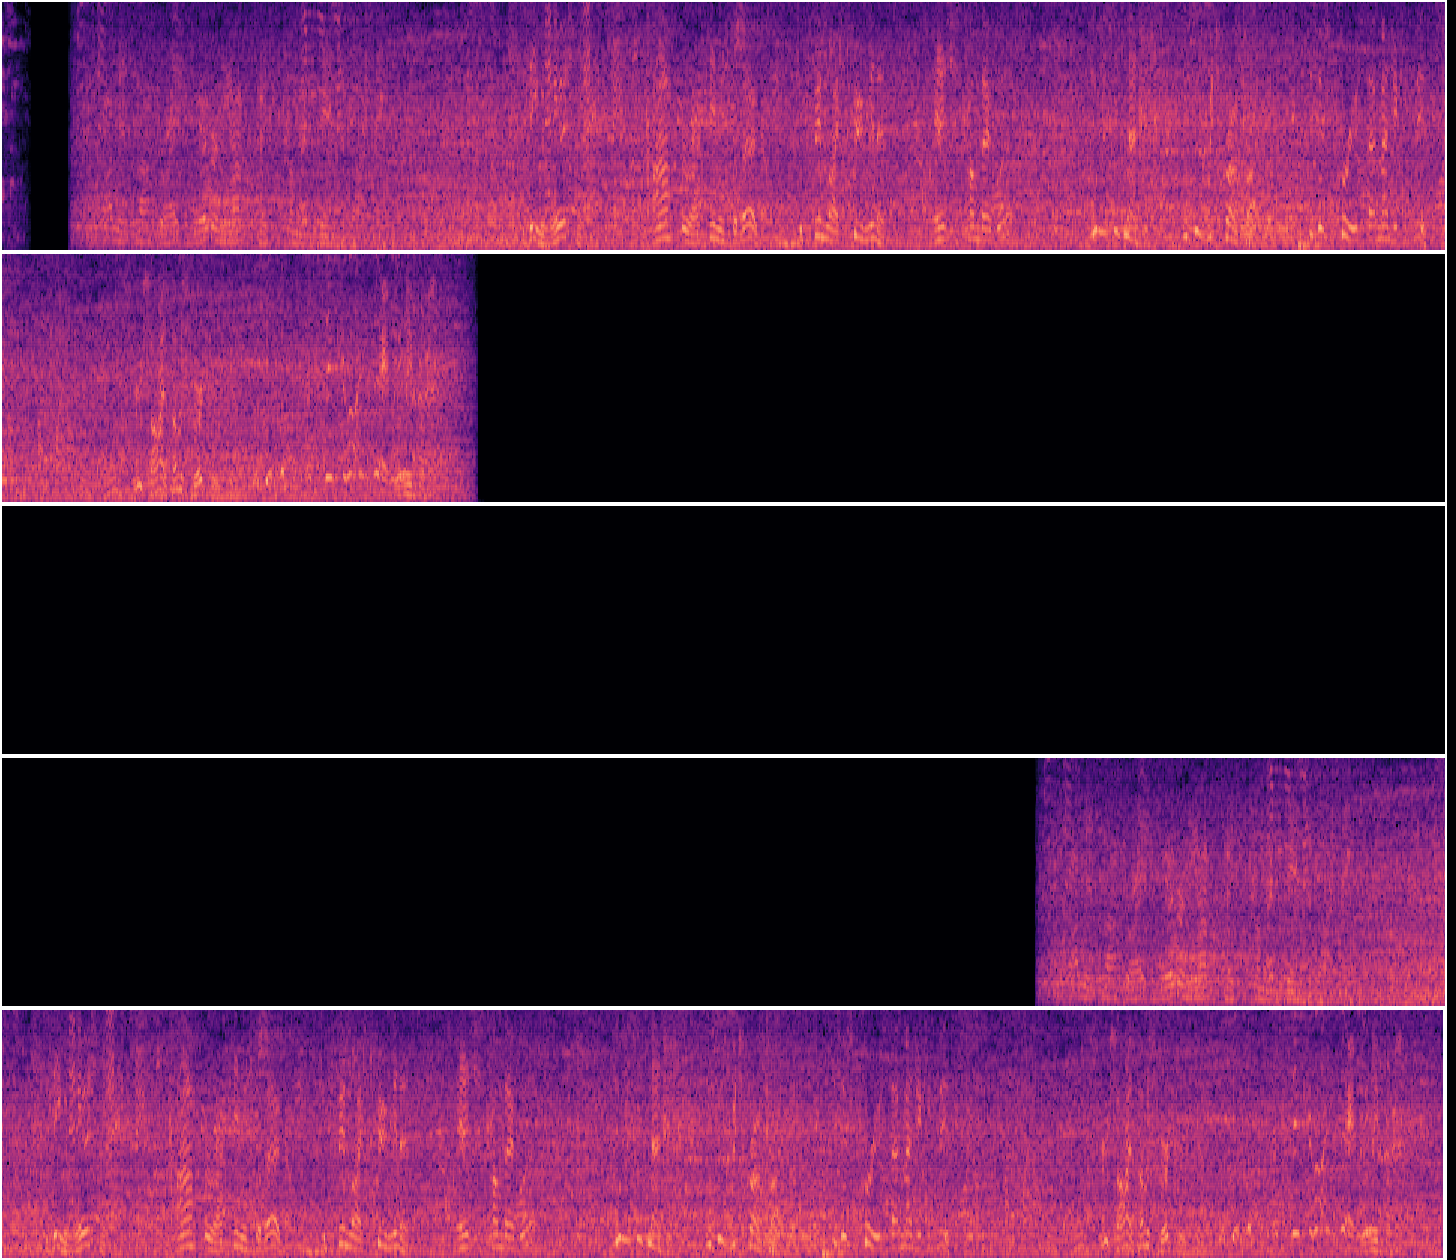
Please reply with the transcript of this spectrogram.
Five minutes after I ate the burger and the aftertaste has come back again to bite me. It's even worse now. After I finished the burger, it's been like two minutes and it's just come back worse. What is this magic? This is witchcraft right here. This is proof that magic exists. Screw science, I'm a spiritualist now. And a Libra. Minutes after I ate the burger and the aftertaste has come back again to bite me. It's even worse now. After I finished the burger, it's been like two minutes and it's just come back worse. What is this magic? This is witchcraft right here. This is proof that magic exists. Screw science, I'm a spiritualist now. And a Libra.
